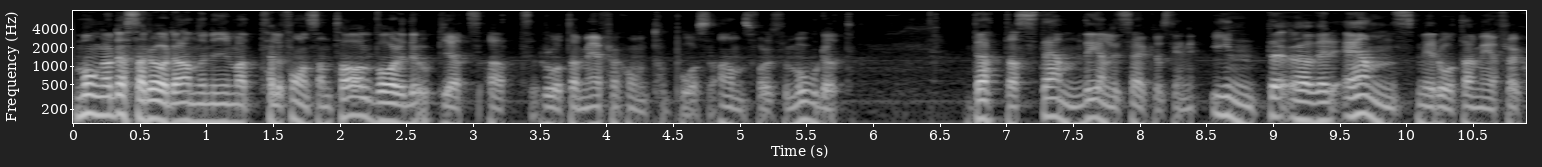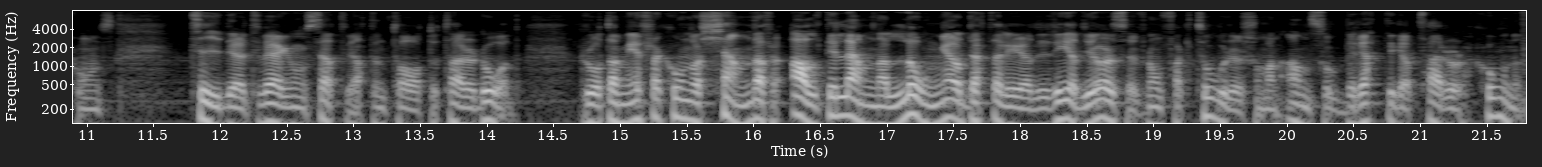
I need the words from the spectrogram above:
Många av dessa rörde anonyma telefonsamtal var det uppgetts att Råt arméfraktion tog på sig ansvaret för mordet. Detta stämde enligt säkerhetsavdelningen inte överens med Råt arméfraktions tidigare tillvägagångssätt vid attentat och terrordåd. Råt arméfraktion var kända för att alltid lämna långa och detaljerade redogörelser för de faktorer som man ansåg berättigat terroraktionen.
